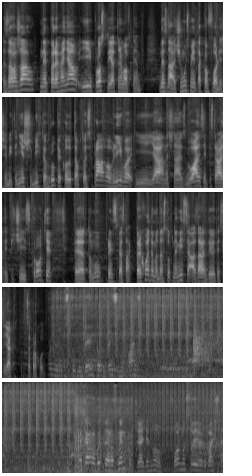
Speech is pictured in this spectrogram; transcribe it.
заважав, не переганяв, і просто я тримав темп. Не знаю, чомусь мені так комфортніше бігти, ніж бігти в групі, коли там хтось вправо, вліво, і я починаю збиватися, підстраювати під чиїсь кроки. Е, тому, в принципі, ось так. Переходимо до наступного місця, а зараз дивитися, як це проходить. Сьогодні наступний день, тобто день змагань. Почав робити розминку. Вже одягнув форму свою, як бачите.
